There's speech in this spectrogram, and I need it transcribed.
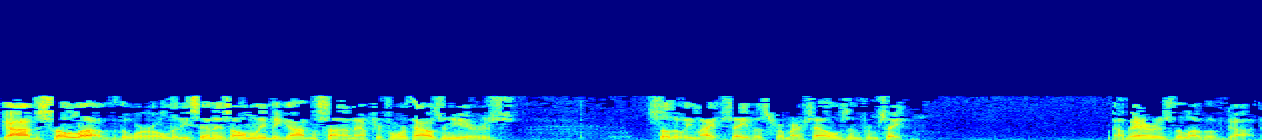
God so loved the world that he sent his only begotten Son after 4,000 years so that we might save us from ourselves and from Satan. Now there is the love of God.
